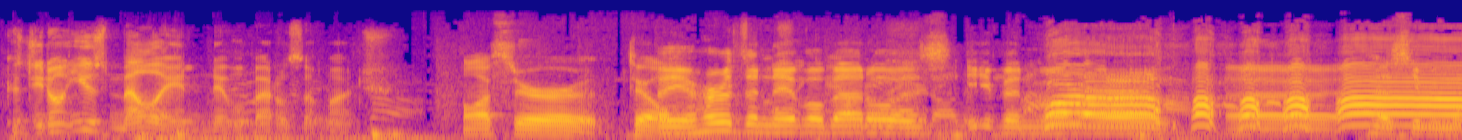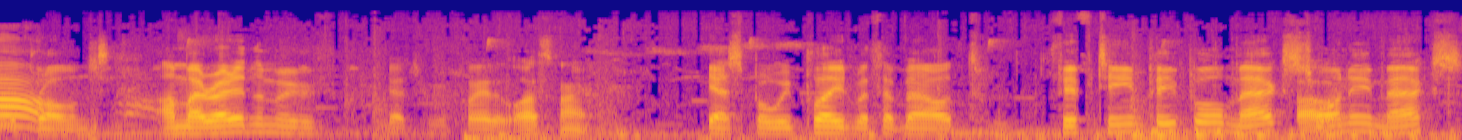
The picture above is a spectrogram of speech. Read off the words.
Because you don't use melee in naval battles that much. Unless you're Dill. I heard the naval battle is even more, uh, has even more problems. Am I right in the move? Yeah, we played it last night. Yes, but we played with about 15 people, max, Oh. 20, max.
